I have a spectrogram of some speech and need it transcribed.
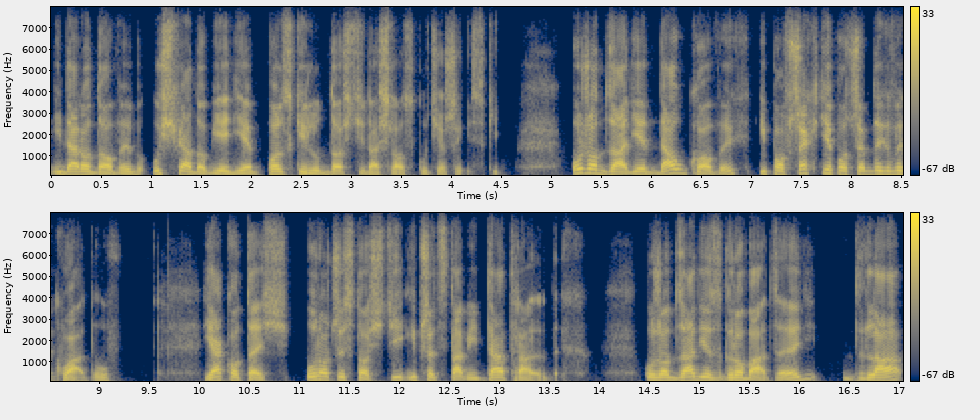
i narodowym uświadomieniem polskiej ludności na Śląsku Cieszyńskim. Urządzanie naukowych i powszechnie potrzebnych wykładów, jako też uroczystości i przedstawień teatralnych. Urządzanie zgromadzeń dla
